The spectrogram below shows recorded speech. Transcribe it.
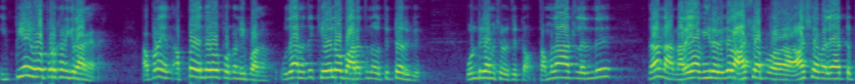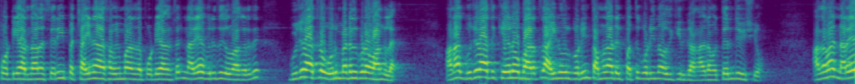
இப்பயே இவ்வளோ புறக்கணிக்கிறாங்க. அப்போனா அப்போ எந்த அளவுக்கு புறக்கணிப்பாங்க? உதாரணத்துக்கு கேலோ பாரத்னு ஒரு திட்டம் இருக்குது ஒன்றிய அமைச்சரோட திட்டம். தமிழ்நாட்டிலேருந்து தான் நான் நிறையா வீரர்கள் ஆசியா ஆசியா விளையாட்டு போட்டியாக இருந்தாலும் சரி இப்போ சைனா சமீபமாக இருந்த போட்டியாக இருந்தாலும் சரி நிறையா விருதுகள் வாங்குறது. குஜராத்தில் ஒரு மெடல் கூட வாங்கலை. ஆனால் குஜராத் கேலோ பாரத்தில் ஐநூறு கோடியும் தமிழ்நாடுக்கு பத்து கோடியும் தான் ஒதுக்கியிருக்காங்க. அது நமக்கு தெரிஞ்ச விஷயம். அந்த மாதிரி நிறைய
